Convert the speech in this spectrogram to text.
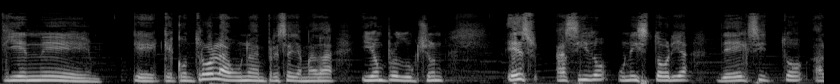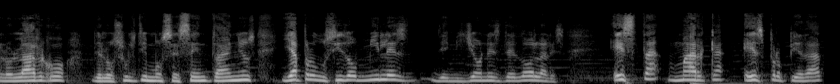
tiene, que, que controla una empresa llamada Ion Production, es, ha sido una historia de éxito a lo largo de los últimos 60 años y ha producido miles de millones de dólares. Esta marca es propiedad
